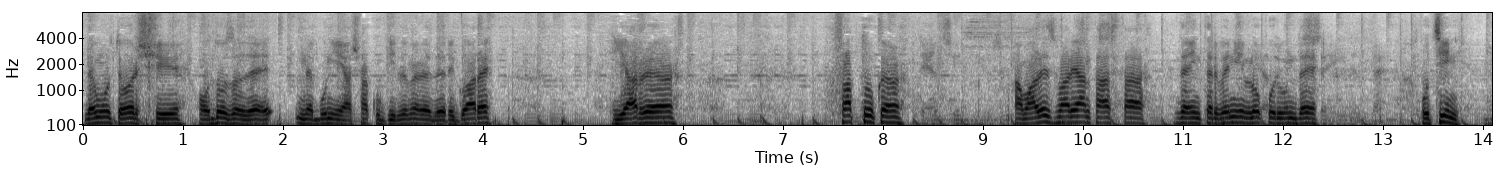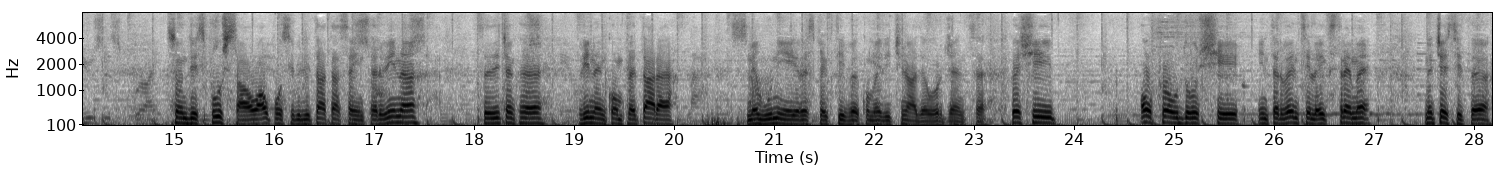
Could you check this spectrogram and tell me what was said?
de multe ori și o doză de nebunie, așa cu ghilimele de rigoare, iar faptul că am ales varianta asta de a interveni în locuri unde puțini sunt dispuși sau au posibilitatea să intervină, să zicem că vine în completarea nebuniei respective cu medicina de urgență. Că și off-road-ul și intervențiile extreme necesită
